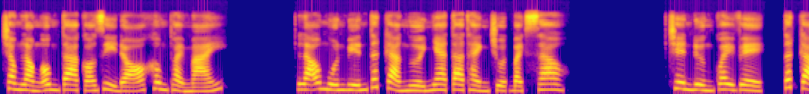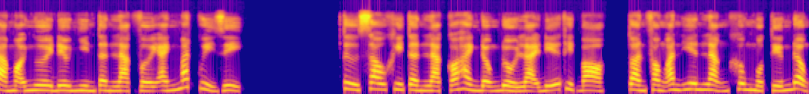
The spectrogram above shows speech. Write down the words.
trong lòng ông ta có gì đó không thoải mái. Lão muốn biến tất cả người nha ta thành chuột bạch sao. Trên đường quay về, tất cả mọi người đều nhìn Tần Lạc với ánh mắt quỷ dị. Từ sau khi Tần Lạc có hành động đổi lại đĩa thịt bò, toàn phòng ăn yên lặng không một tiếng động,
